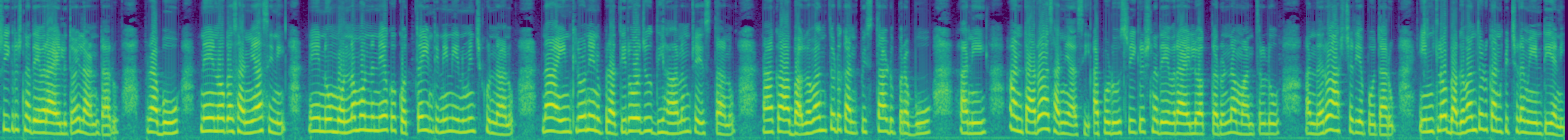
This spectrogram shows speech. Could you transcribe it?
శ్రీకృష్ణ కృష్ణదేవరాయలతో ఇలా అంటారు. ప్రభు నేను ఒక సన్యాసిని. నేను మొన్న మొన్ననే ఒక కొత్త ఇంటిని నిర్మించుకున్నాను. నా ఇంట్లో నేను ప్రతిరోజు ధ్యానం చేస్తాను. నాకు ఆ భగవంతుడు కనిపిస్తాడు ప్రభు అని అంటారు ఆ సన్యాసి. అప్పుడు శ్రీకృష్ణదేవరాయలు అక్కడున్న మంత్రులు అందరూ ఆశ్చర్యపోతారు. ఇంట్లో భగవంతుడు కనిపించడం ఏంటి అని.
